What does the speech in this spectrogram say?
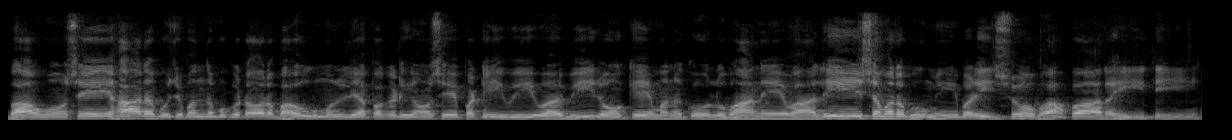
बाहुओं से, हार भुजबंद मुकुट और बहुमूल्य पगड़ियों से पटी हुई वीरों के मन को लुभाने वाली समर भूमि बड़ी शोभा पा रही थी।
